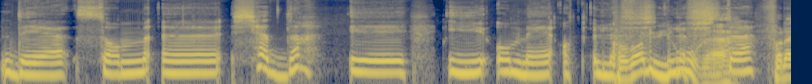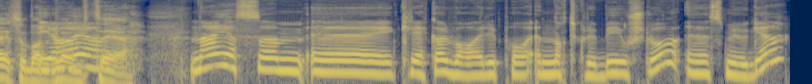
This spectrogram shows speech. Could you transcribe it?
det som eh, skjedde i, i og med at løft, Hva var det du gjorde, for deg som har ja, glemt det? Nei, altså, eh, Krekar var på en nattklubb i Oslo, eh, Smuget.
